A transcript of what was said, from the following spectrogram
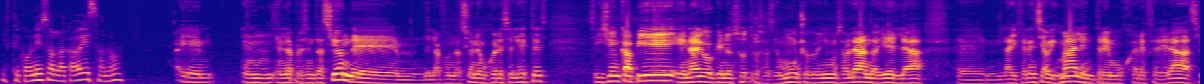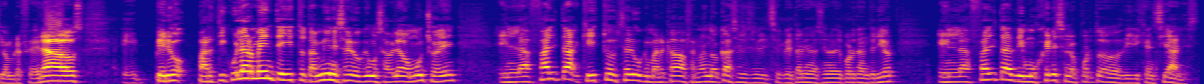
este, con eso en la cabeza, ¿no? Eh, en, la presentación de, la Fundación de Mujeres Celestes se hizo hincapié en algo que nosotros hace mucho que venimos hablando y es la, eh, diferencia abismal entre mujeres federadas y hombres federados, eh, pero particularmente, y esto también es algo que hemos hablado mucho en, en la falta, que esto es algo que marcaba Fernando Cáceres, el secretario nacional de deporte anterior, en la falta de mujeres en los puertos dirigenciales.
